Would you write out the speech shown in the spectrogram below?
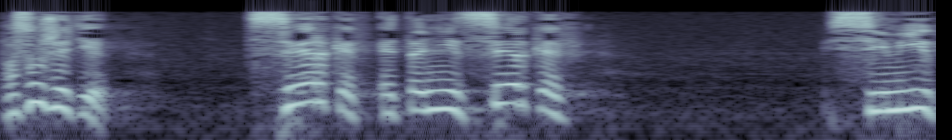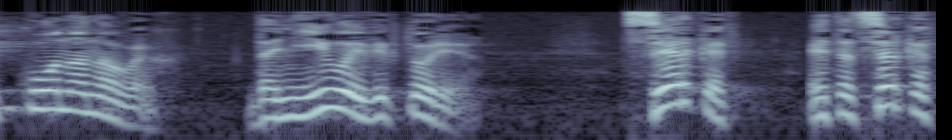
Послушайте, церковь это не церковь семьи Кононовых, Даниила и Виктория. Церковь это церковь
